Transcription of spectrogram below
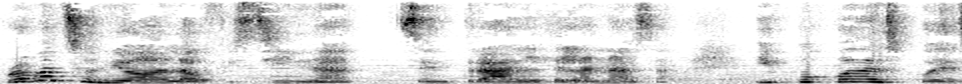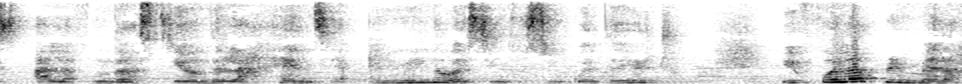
Roman se unió a la oficina central de la NASA y poco después a la fundación de la agencia en 1958 y fue la primera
